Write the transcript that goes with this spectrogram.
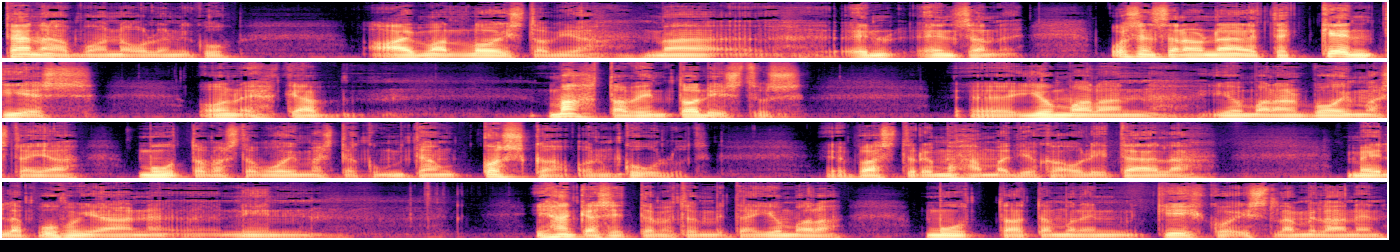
tänä vuonna ollut niin kuin aivan loistavia. Mä en, en san, voisin sanoa näin, että kenties on ehkä mahtavin todistus Jumalan, Jumalan voimasta ja muuttavasta voimasta kuin mitä on koskaan on kuullut. Pastori Muhammad, joka oli täällä meillä puhujaan, niin ihan käsittämätön, mitä Jumala muuttaa tämmöinen kiihko-islamilainen,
